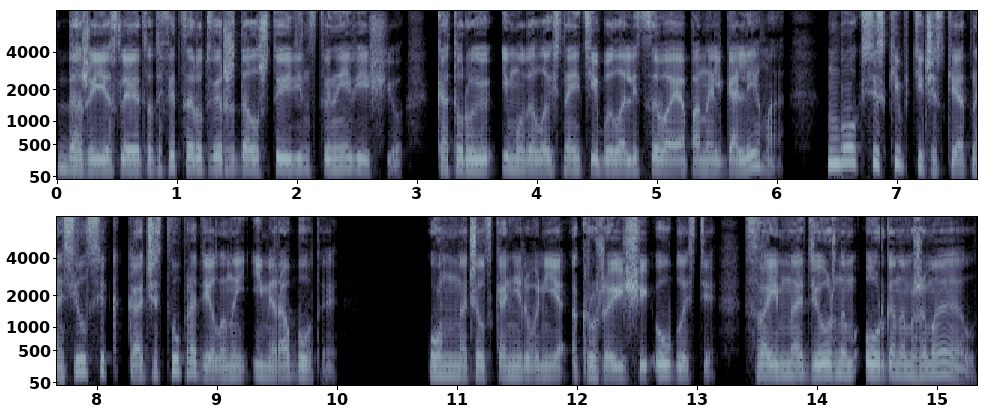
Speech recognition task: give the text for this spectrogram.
Даже если этот офицер утверждал, что единственной вещью, которую им удалось найти, была лицевая панель голема, Бокси скептически относился к качеству проделанной ими работы — он начал сканирование окружающей области своим надежным органом ЖМЛ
